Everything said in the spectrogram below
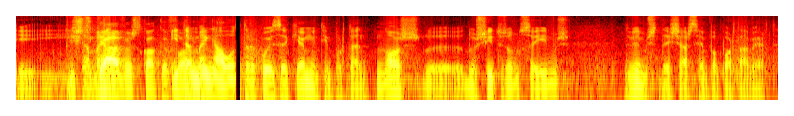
e, e, e também, de qualquer forma. E também há outra coisa que é muito importante. Nós, dos sítios onde saímos, devemos deixar sempre a porta aberta.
